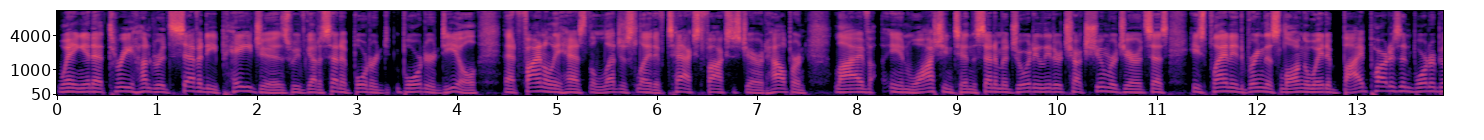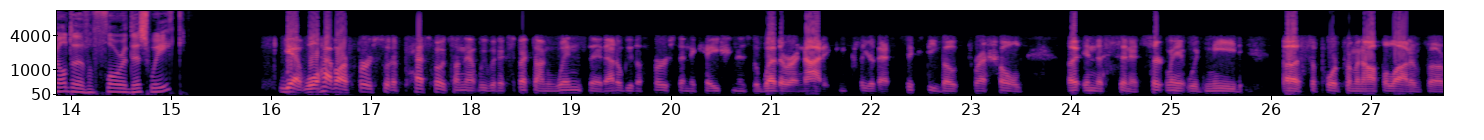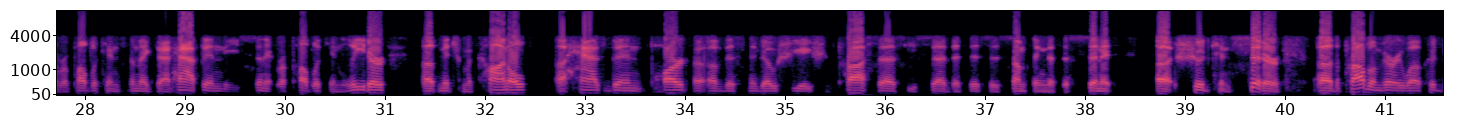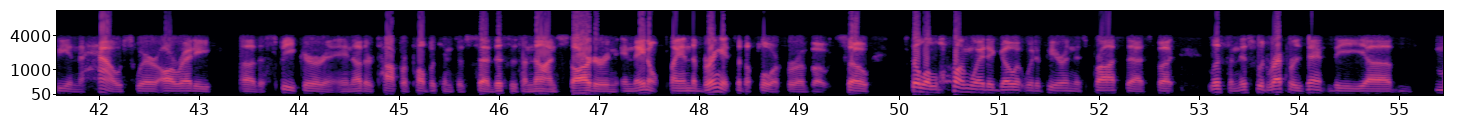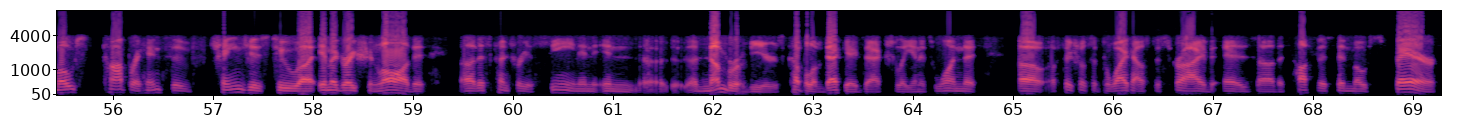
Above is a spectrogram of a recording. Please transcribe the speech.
weighing in at 370 pages. We've got a Senate border border deal that finally has the legislative text. Fox's Jared Halpern live in Washington. The Senate Majority Leader Chuck Schumer, Jared says he's planning to bring this long-awaited bipartisan border bill to the floor this week. Yeah, we'll have our first sort of test votes on that. We would expect on Wednesday. That'll be the first indication as to whether or not it can clear that 60 vote threshold uh, in the Senate. Certainly, it would need uh, support from an awful lot of uh, Republicans to make that happen. The Senate Republican leader, uh, Mitch McConnell, uh, has been part of this negotiation process. He said that this is something that the Senate uh, should consider. the problem very well could be in the House, where already uh, the speaker and other top Republicans have said this is a non-starter, and, and, they don't plan to bring it to the floor for a vote. So, still a long way to go, it would appear, in this process. But listen, this would represent the uh, most comprehensive changes to uh, immigration law that uh, this country has seen in in uh, a number of years, a couple of decades actually, and it's one that uh, officials at the White House describe as the toughest and most fair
